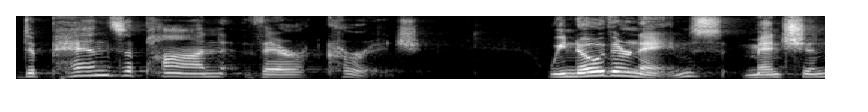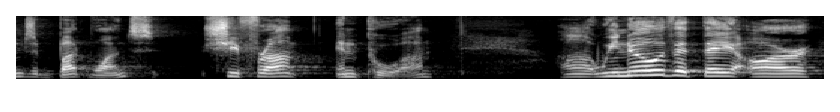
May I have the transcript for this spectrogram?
depends upon their courage. We know their names, mentioned but once Shifra and Pua. Uh, we know that they are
